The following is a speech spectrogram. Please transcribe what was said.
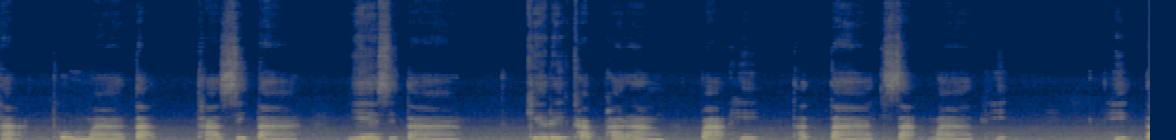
ถะภูมาตะทัสสิตา เยสิตา คิริคัพพรัง ปะหิตัตตาสมาหิหิต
